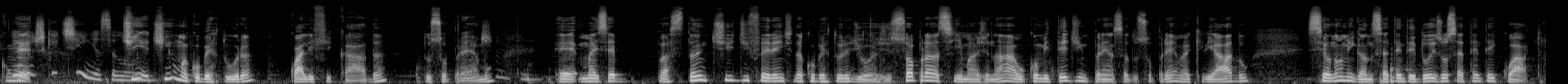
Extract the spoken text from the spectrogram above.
Com... Eu acho que tinha, se não... tinha, tinha uma cobertura qualificada do Supremo, é, mas é bastante diferente da cobertura de hoje. Só para se imaginar, o Comitê de Imprensa do Supremo é criado, se eu não me engano, 72 ou 74.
